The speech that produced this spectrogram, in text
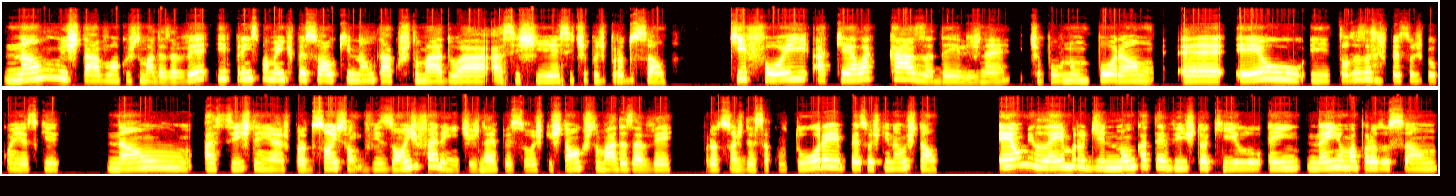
não estavam acostumadas a ver e principalmente o pessoal que não está acostumado a assistir esse tipo de produção, que foi aquela casa deles, né? Tipo num porão. É, eu e todas as pessoas que eu conheço que não assistem às produções são visões diferentes, né? Pessoas que estão acostumadas a ver produções dessa cultura e pessoas que não estão. Eu me lembro de nunca ter visto aquilo em nenhuma produção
